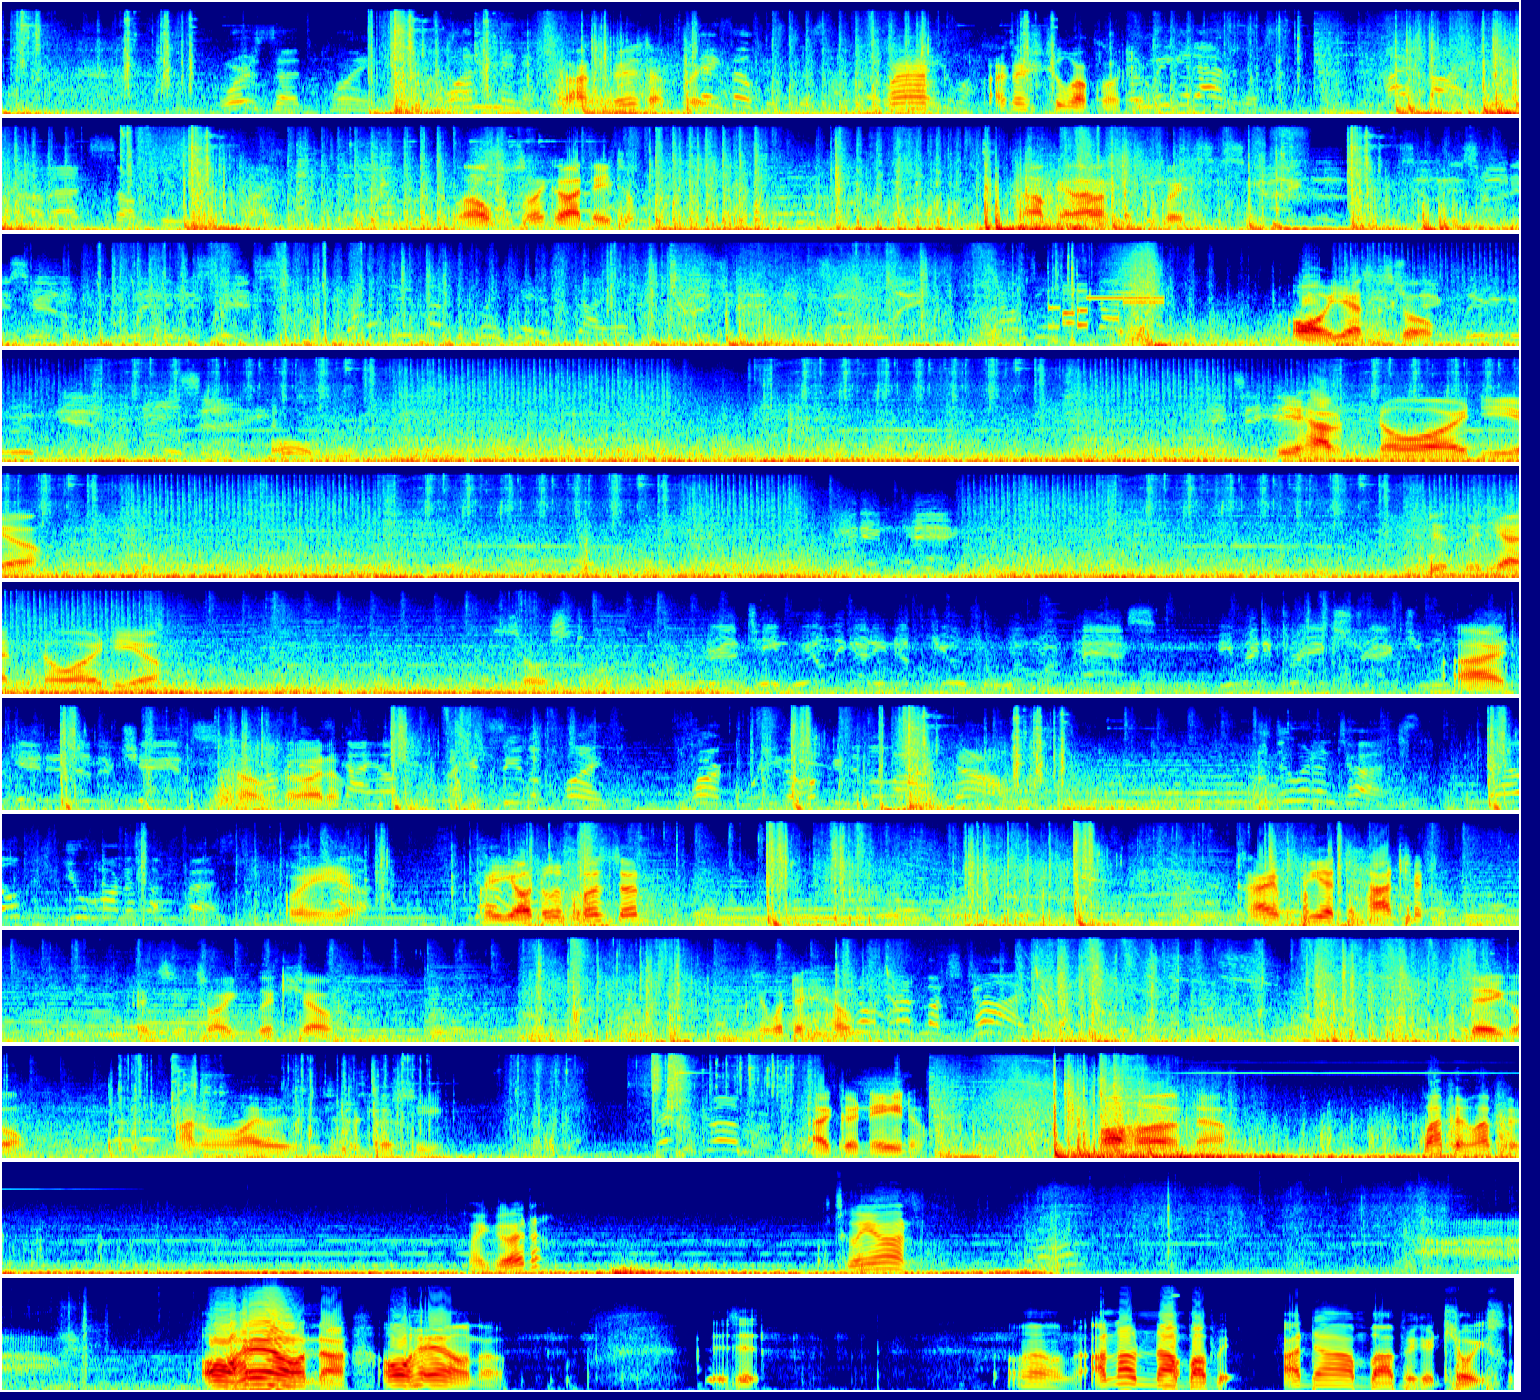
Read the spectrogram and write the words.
Where's that plane? One minute. Fuck, where's that Stay plane? focused, Lazar. Man, I got two rock When launcher. we get out of this, I buy it. Now that's something we like. Well, so I got data. Okay, that was quick. This is Skyhook. Zone is hot as hell. Can you lend an assist? Oh yes, let's go. They have no idea. Good impact. They had no idea. So stupid. Ground team, we only got enough fuel for one more pass. Be ready for extract. You will Alright. get another chance. Oh god. Skyhook. I can see the plane. Park, we need to hook into the line now. We'll do it in turns. Bill, you harness up first. Oh yeah. Okay, y'all do it first then. Can I reattach it? It seems like glitched out. Okay, what the hell? don't have much time. There you go. I don't know why I was let's see. A grenade. Oh hell no. Weapon, weapon. Am I good? What's going on? Oh hell no! Oh hell no! Is it? Oh hell no! I'm not make a choice.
